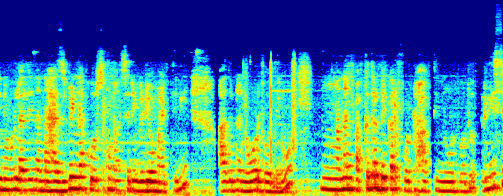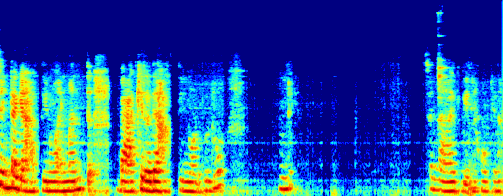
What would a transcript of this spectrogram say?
ದಿನಗಳಲ್ಲಿ ನನ್ನ ಹಸ್ಬೆಂಡ್ನ ಕೂರಿಸ್ಕೊಂಡು ಒಂದ್ಸರಿ ವಿಡಿಯೋ ಮಾಡ್ತೀನಿ. ಅದನ್ನು ನೋಡ್ಬೋದು ನೀವು. ನನ್ನ ಪಕ್ಕದಲ್ಲಿ ಬೇಕಾದ್ರೆ ಫೋಟೋ ಹಾಕ್ತೀನಿ ನೋಡ್ಬೋದು. ರೀಸೆಂಟಾಗಿ ಹಾಕ್ತೀನಿ ಒನ್ ಮಂತ್ ಬ್ಯಾಕ್ ಇರೋದೇ ಹಾಕ್ತೀನಿ ನೋಡ್ಬೋದು. ನೋಡಿ. ಓಕೆನಾ?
